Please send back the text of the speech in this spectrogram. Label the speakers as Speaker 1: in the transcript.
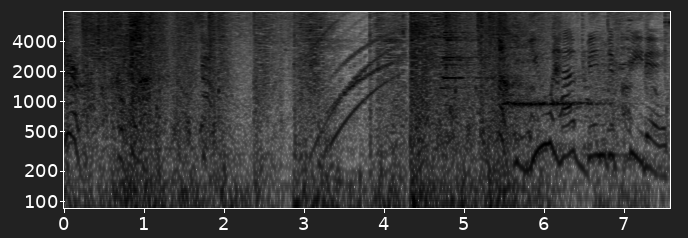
Speaker 1: You have been defeated.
